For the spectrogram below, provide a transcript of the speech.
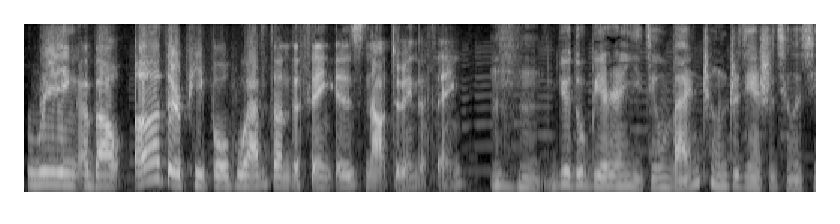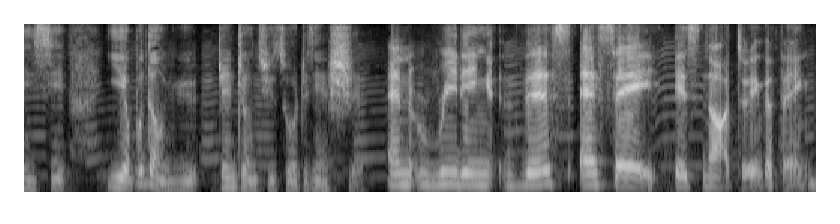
Reading about other people who have done the thing is not doing the thing. 嗯哼，阅读别人已经完成这件事情的信息，也不等于真正去做这件事。 And reading this essay is not doing the thing.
